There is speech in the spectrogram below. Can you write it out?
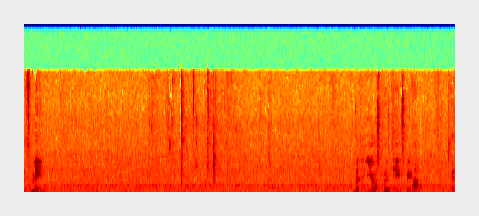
That for me? But you're supposed to eat, sweetheart. Okay.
